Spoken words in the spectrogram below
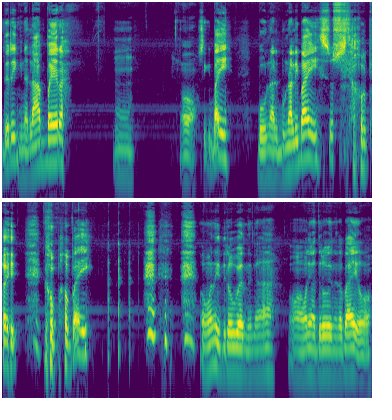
diri, ginalabay ra. Hmm. Oh, sige bye. Bunal, bunali bye. Sus, ako bye. Gumpa bye. o mo na i-drawer nila. O mo na i-drawer nila ba o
